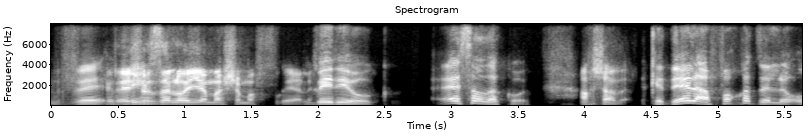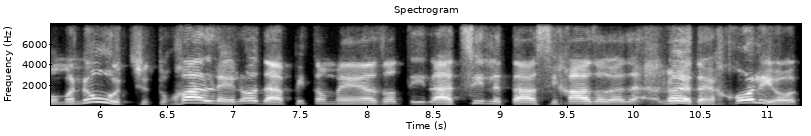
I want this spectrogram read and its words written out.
ו... כדי ואם... שזה לא יהיה מה שמפריע לך. בדיוק, עשר דקות. עכשיו, כדי להפוך את זה לאומנות, שתוכל, אה, לא יודע, פתאום אה, הזאתי להציל את השיחה הזאת, לא יודע, יכול להיות,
